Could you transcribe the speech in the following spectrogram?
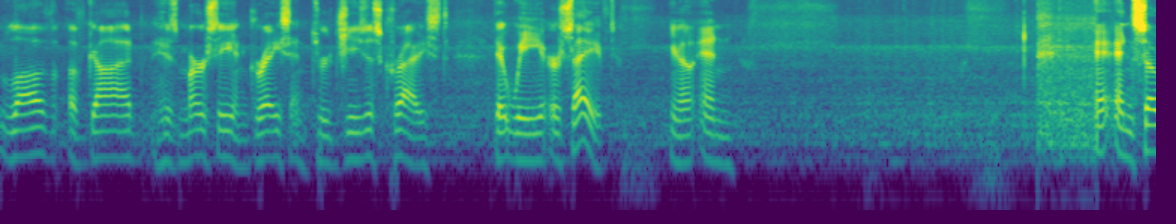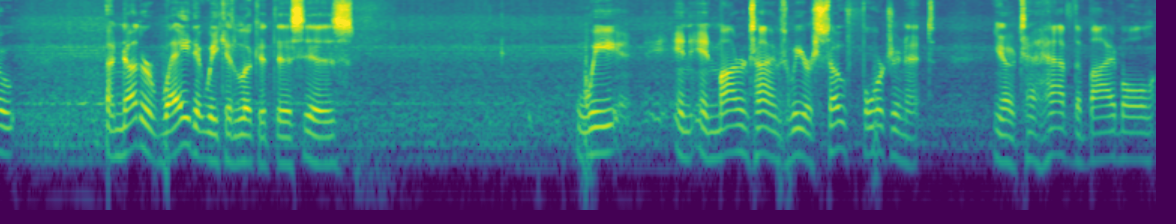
love of God, His mercy and grace, and through Jesus Christ that we are saved. You know, and And, so, another way that we could look at this is we, in, in modern times, we are so fortunate, you know, to have the Bible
